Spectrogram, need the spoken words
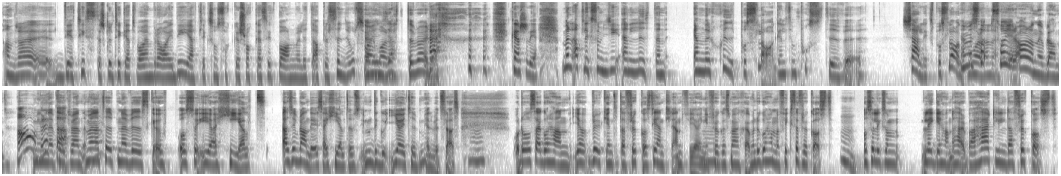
andra eh, dietister skulle tycka att det var en bra idé att liksom sockerchocka sitt barn med lite apelsinjuice varje Ja, morgon. jättebra idé. Kanske det. Men att liksom ge en liten energipåslag, en liten positiv eh, kärlekspåslag Ja, men så, så gör Aron ibland. Ja, min pojkvän. Men Mm. typ när vi ska upp och så är jag helt, alltså ibland är jag så helt, jag är typ medvetslös. Mm. Och då så går han, jag brukar inte ta frukost egentligen för jag är ingen frukostmänniska, men då går han och fixar frukost. Mm. Och så liksom lägger han det här, bara här Tilda frukost.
